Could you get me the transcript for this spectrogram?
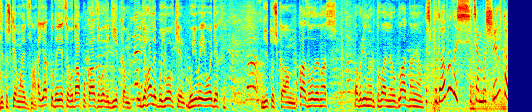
діточки мають знати. А як подається вода, показували діткам, одягали бойовки, бойовий одяг діточкам, показували наш аварійно-рятувальне обладнання. Сподобалась ця машинка,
